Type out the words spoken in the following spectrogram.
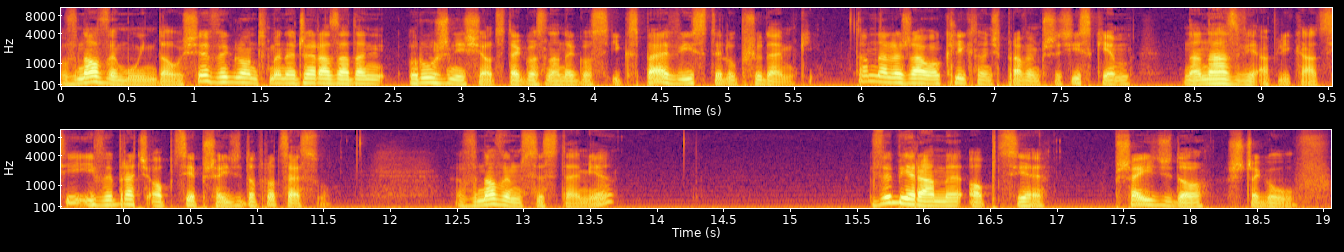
W nowym Windowsie wygląd menedżera zadań różni się od tego znanego z XP, Visty lub 7. Tam należało kliknąć prawym przyciskiem na nazwie aplikacji i wybrać opcję Przejdź do procesu. W nowym systemie wybieramy opcję Przejdź do szczegółów.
